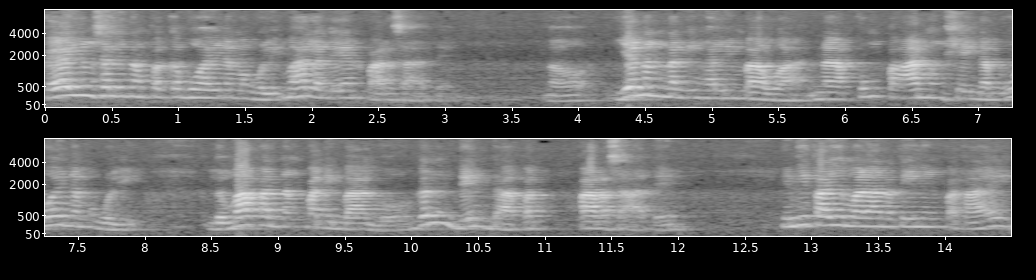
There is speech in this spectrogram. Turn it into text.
Kaya yung salitang pagkabuhay ng manguli, mahalaga yan para sa atin. No? Yan ang naging halimbawa na kung paanong siya'y nabuhay ng manguli, lumakad ng panibago, ganun din dapat para sa atin. Hindi tayo mananatiling patay.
